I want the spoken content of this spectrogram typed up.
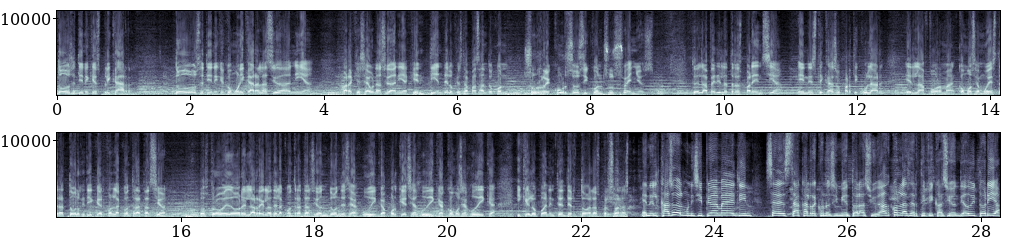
todo se tiene que explicar todo se tiene que comunicar a la ciudadanía para que sea una ciudadanía que entiende lo que está pasando con sus recursos y con sus sueños. Entonces la Feria y la Transparencia, en este caso particular, es la forma como se muestra todo lo que tiene que ver con la contratación. Los proveedores, las reglas de la contratación, dónde se adjudica, por qué se adjudica, cómo se adjudica y que lo puedan entender todas las personas. En el caso del municipio de Medellín, se destaca el reconocimiento a la ciudad con la certificación de auditoría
